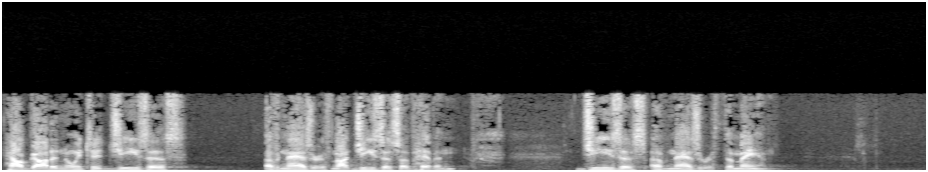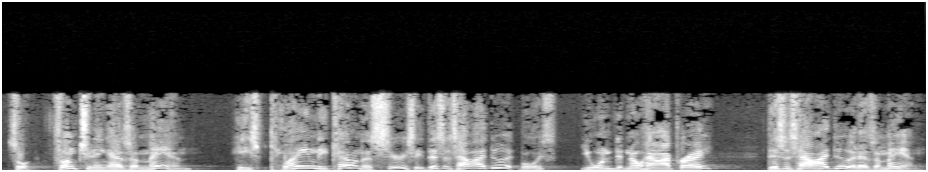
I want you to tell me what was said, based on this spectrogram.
How God anointed Jesus of Nazareth, not Jesus of heaven, Jesus of Nazareth, the man. So, functioning as a man, he's plainly telling us seriously, this is how I do it, boys. You wanted to know how I pray? This is how I do it as a man.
